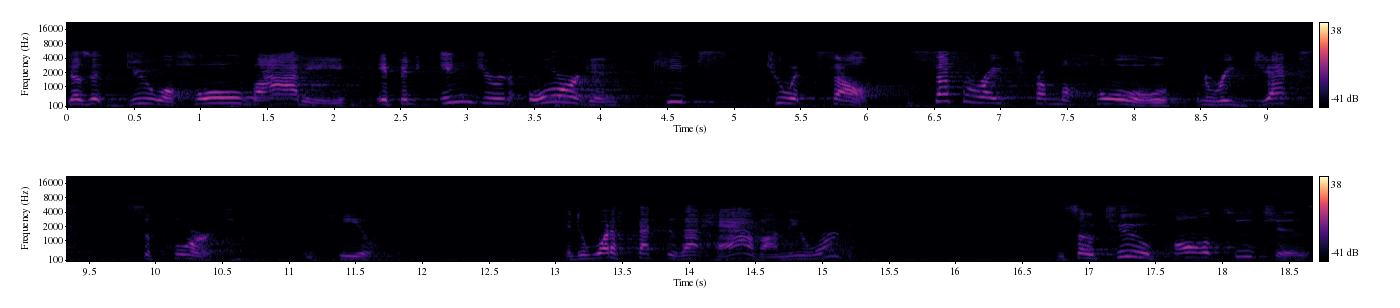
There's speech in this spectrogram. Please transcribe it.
does it do a whole body if an injured organ keeps to itself, separates from the whole, and rejects support and healing? And to what effect does that have on the organ? And so, too, Paul teaches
